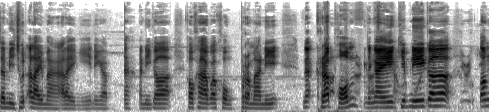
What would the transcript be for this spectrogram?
จะมีชุดอะไรมาอะไรอย่างนี้นะครับอะอันนี้ก็คร่าวๆก็คงประมาณนี้นะครับผมยังไงคลิปนี้ก็ต้อง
